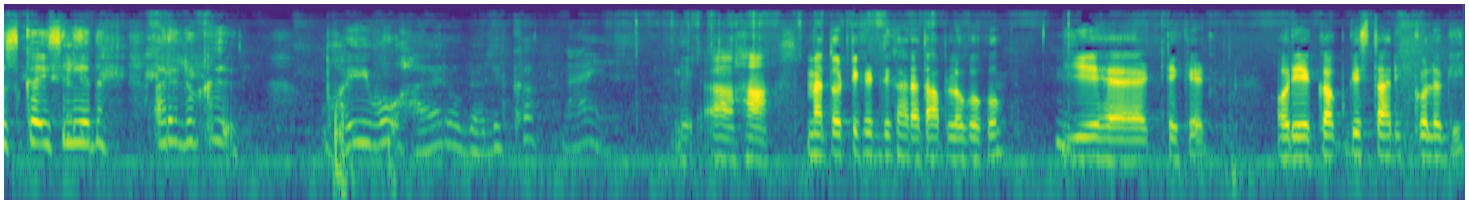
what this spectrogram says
उसका इसलिए था अरे रुक। भाई वो हायर हो गया देखा। आ, हाँ मैं तो टिकट दिखा रहा था आप लोगों को। ये है टिकट और ये कब किस तारीख को लगी?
